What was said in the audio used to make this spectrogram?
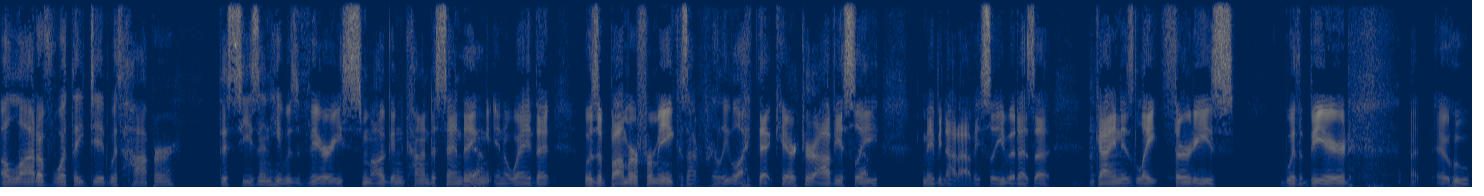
a lot of what they did with Hopper this season. He was very smug and condescending yeah. in a way that was a bummer for me because I really like that character. Obviously, yeah. maybe not obviously, but as a guy in his late 30s with a beard uh, who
